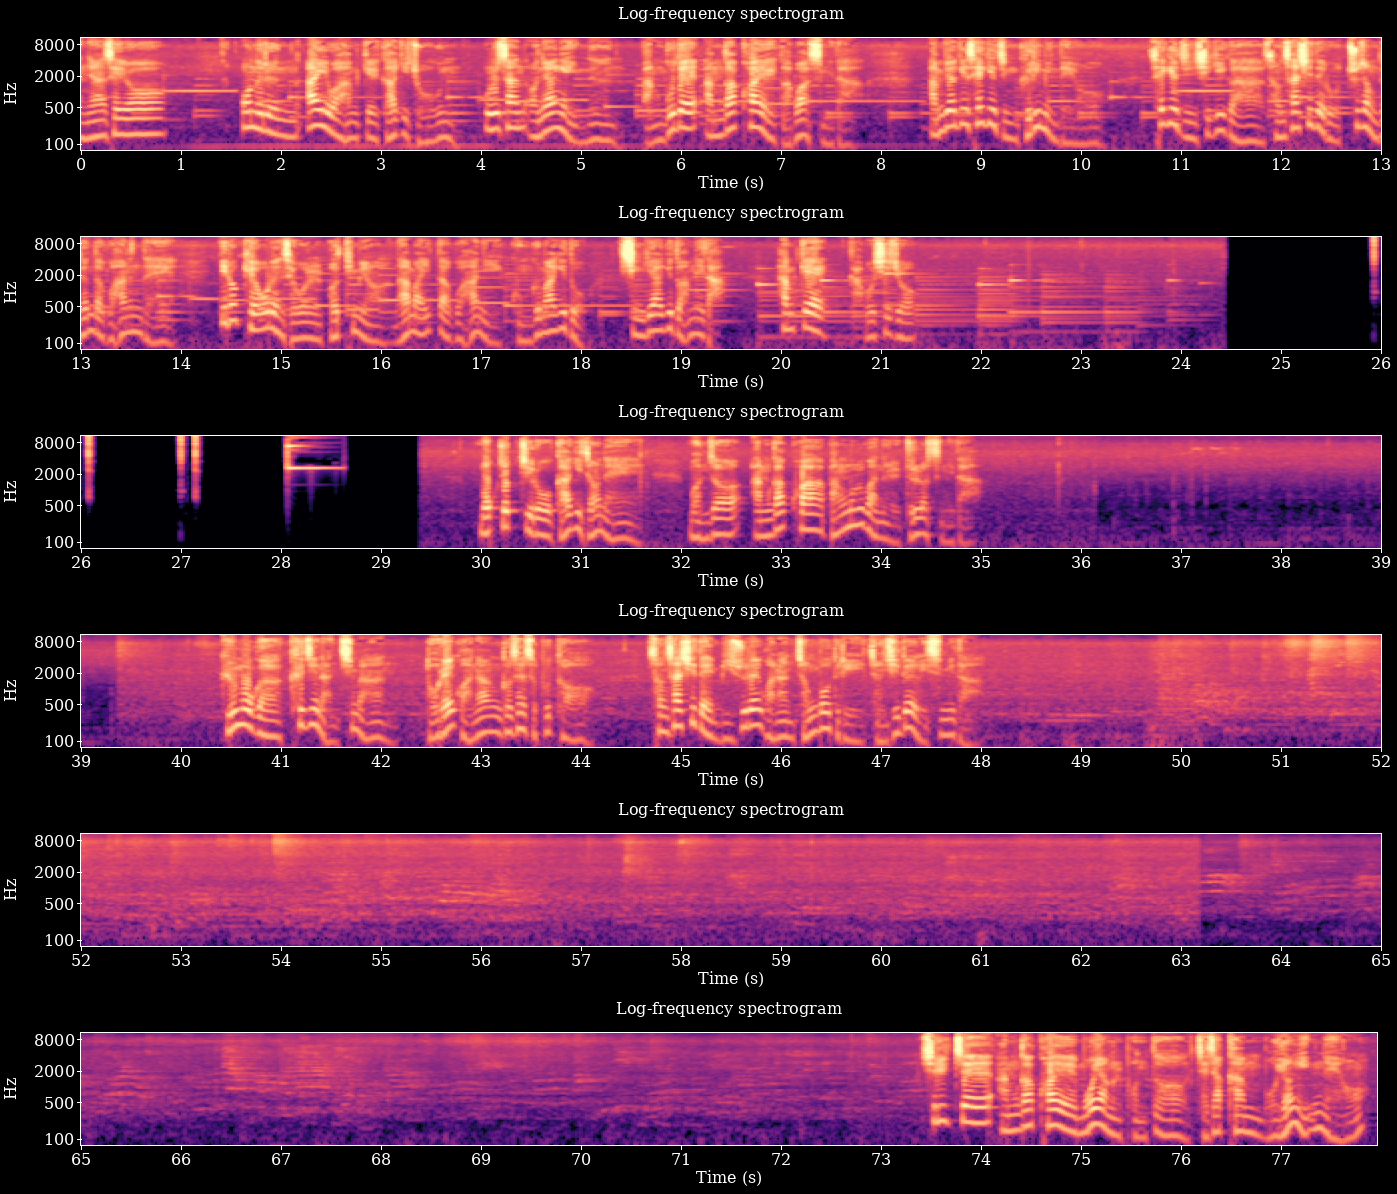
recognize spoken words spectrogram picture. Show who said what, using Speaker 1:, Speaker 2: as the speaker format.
Speaker 1: 안녕하세요. 오늘은 아이와 함께 가기 좋은 울산 언양에 있는 방구대 암각화에 가보았습니다. 암벽에 새겨진 그림인데요. 새겨진 시기가 선사시대로 추정된다고 하는데 이렇게 오랜 세월 버티며 남아있다고 하니 궁금하기도 신기하기도 합니다. 함께 가보시죠. 목적지로 가기 전에 먼저 암각화 박물관을 들렀습니다. 규모가 크진 않지만 돌에 관한 것에서부터 선사시대 미술에 관한 정보들이 전시되어 있습니다. 실제 암각화의 모양을 본떠 제작한 모형이 있네요.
